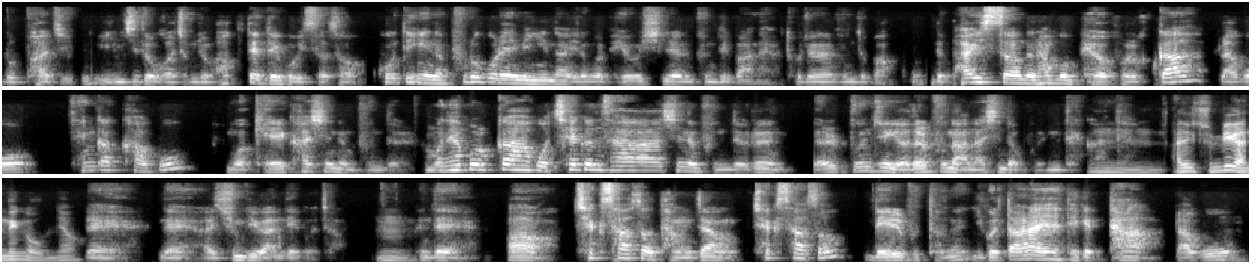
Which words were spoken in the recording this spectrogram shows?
높아지고 인지도가 점점 확대되고 있어서 코딩이나 프로그래밍이나 이런 걸 배우시려는 분들이 많아요. 도전하는 분도 많고. 근데 파이썬을 한번 배워볼까라고 생각하고 뭐 계획하시는 분들 한번 해볼까 하고 책은 사시는 분들은 10분 중에 8분은 안 하신다고 보면 될 것 같아요. 음, 아직 준비가 안 된 거군요. 네, 네, 아직 준비가 안 된 거죠. 음, 근데 아, 책 사서 당장 책 사서 내일부터는 이걸 따라해야 되겠다라고 음.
